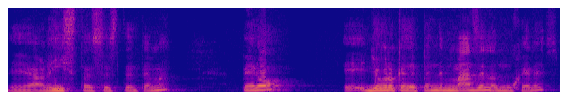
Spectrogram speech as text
eh, aristas este tema, pero eh, yo creo que depende más de las mujeres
